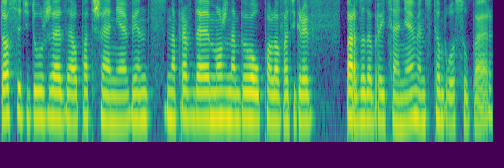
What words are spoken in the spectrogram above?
dosyć duże zaopatrzenie, więc naprawdę można było upolować gry w bardzo dobrej cenie, więc to było super.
